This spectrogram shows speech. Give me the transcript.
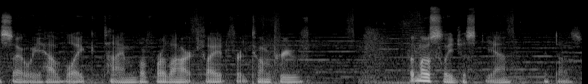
Also, we have like time before the heart fight for it to improve. But mostly just, yeah, it does.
